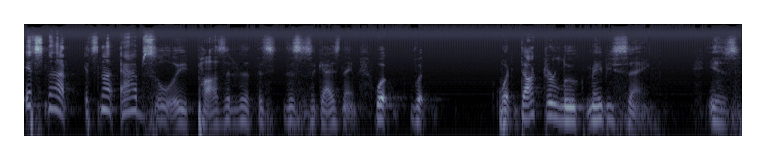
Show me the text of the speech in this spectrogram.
it's not, it's not absolutely positive that this, this is a guy's name. What, what, what Dr. Luke may be saying is,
